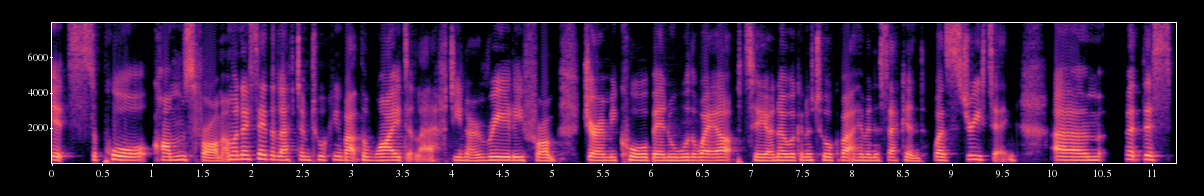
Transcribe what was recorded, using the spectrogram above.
its support comes from. And when I say the left, I'm talking about the wider left, you know, really from Jeremy Corbyn all the way up to, I know we're going to talk about him in a second, Wes Streeting. Um, but this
